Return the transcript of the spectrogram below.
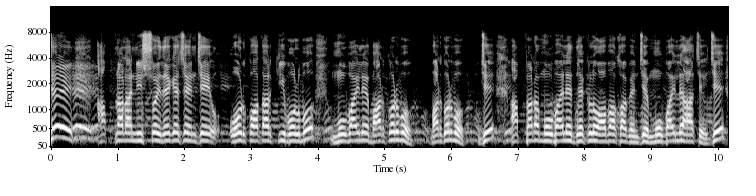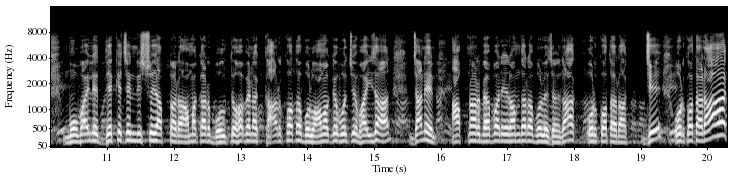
যে আপনারা নিশ্চয়ই দেখেছেন যে ওর কথার কি বলব? মোবাইলে বার করব? বার করব? যে আপনারা মোবাইলে দেখলেও অবাক হবেন, যে মোবাইলে আছে, যে মোবাইলে দেখেছেন নিশ্চয়ই আপনারা। আমাকে আর বলতে হবে না, কার কথা বলব? আমাকে বলছে, ভাইজান, জানেন, আপনার ব্যাপারে এরম দ্বারা বলেছেন, রাখ, ওর কথা রাখ, যে ওর কথা রাখ।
